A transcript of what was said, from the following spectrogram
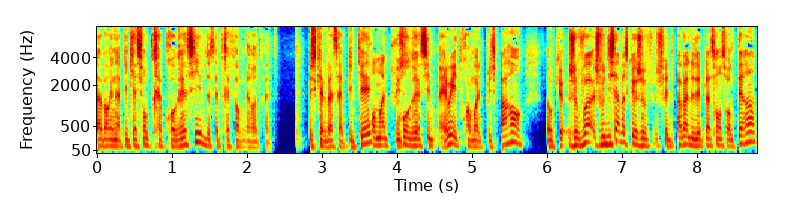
d'avoir une application très progressive de cette réforme des retraites, puisqu'elle va s'appliquer Trois mois de plus. progressivement. Eh oui, trois mois de plus par an. Donc euh, je vois, je vous dis ça parce que je, je fais pas mal de déplacements sur le terrain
